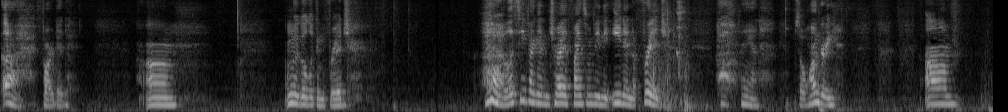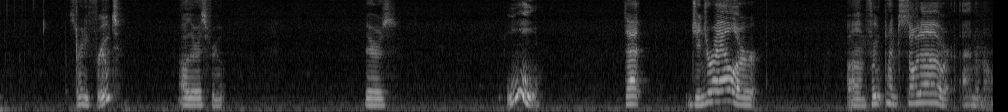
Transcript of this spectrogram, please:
I farted. Um, I'm gonna go look in the fridge. Let's see if I can try to find something to eat in the fridge. Oh man, I'm so hungry. Um, is there any fruit? Oh, there is fruit. There's. Ooh. That ginger ale or um, fruit punch soda or I don't know.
